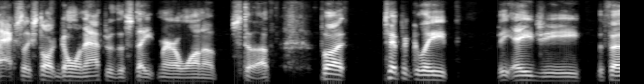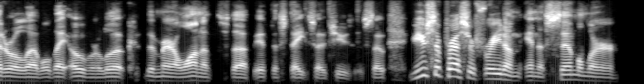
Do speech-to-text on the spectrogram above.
actually start going after the state marijuana stuff. But typically, the AG, the federal level, they overlook the marijuana stuff if the state so chooses. So view suppressor freedom in a similar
